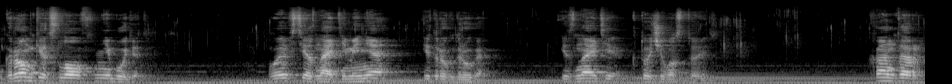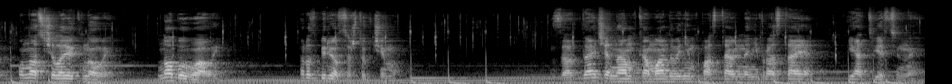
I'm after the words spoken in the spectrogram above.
Громких слов не будет. Вы все знаете меня и друг друга. И знаете, кто чего стоит. Хантер у нас человек новый, но бывалый. Разберется, что к чему. Задача нам командованием поставлена непростая и ответственная.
